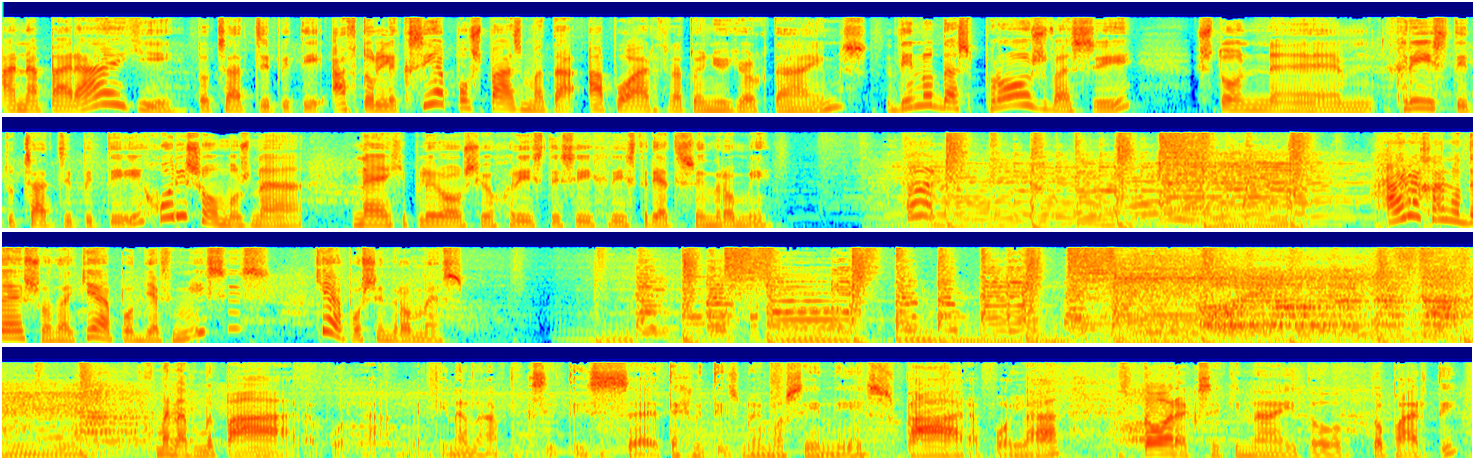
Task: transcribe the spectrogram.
αναπαράγει το ChatGPT αυτολεξία αποσπάσματα από άρθρα του New York Times, δίνοντας πρόσβαση στον ε, χρήστη του ChatGPT, χωρίς όμως να, να έχει πληρώσει ο χρήστης ή η χρήστρια τη συνδρομή. Άρα χάνονται έσοδα και από διαφημίσεις και από συνδρομές. Έχουμε να δούμε πάρα πολλά με την ανάπτυξη της ε, τεχνητής νοημοσύνης. Πάρα πολλά. Τώρα ξεκινάει το, το πάρτι.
